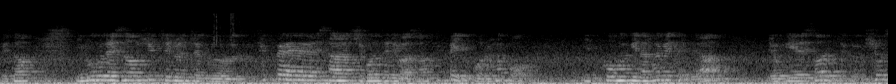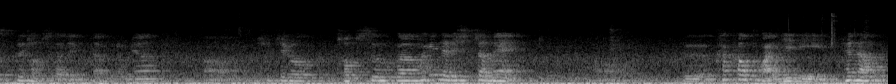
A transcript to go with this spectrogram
그래서 이 부분에서 실제로 이제 그 택배사 직원들이 와서 택배 입고를 하고 입고 확인을 하게 되면 여기에서 이제 그 키오스크 접수가 됩니다. 그러면 어, 실제로 접수가 확인되는 시점에 어, 그 카카오톡 알림이 해당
